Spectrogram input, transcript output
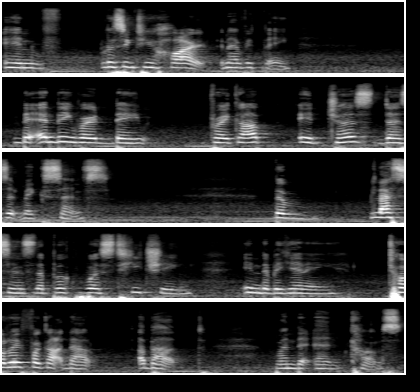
and listening to your heart and everything, the ending where they break up, it just doesn't make sense. The lessons the book was teaching in the beginning totally forgotten out about when the end comes.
